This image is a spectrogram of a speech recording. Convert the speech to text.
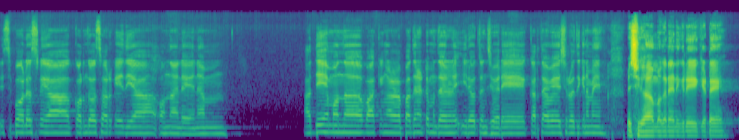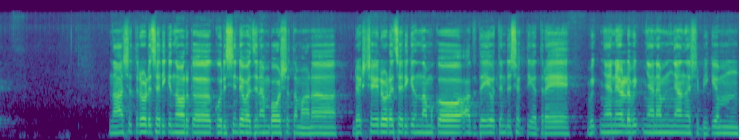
ഇസ്ബോലസ്ലിയ കുറന്തോസ്വർഗീതിയ എഴുതിയ ഒന്നാം ലേഖനം അധ്യായം ഒന്ന് വാക്യങ്ങൾ പതിനെട്ട് മുതൽ ഇരുപത്തഞ്ച് വരെ കർത്താവെ ശ്രദ്ധിക്കണമേ മിശിഹ മകൻ അനുഗ്രഹിക്കട്ടെ. നാശത്തിലൂടെ ചരിക്കുന്നവർക്ക് കുരിശിന്റെ വചനം പോഷത്വമാണ്. രക്ഷയിലൂടെ ചരിക്കുന്ന നമുക്കോ അത് ദൈവത്തിന്റെ ശക്തി അത്രേ. വിജ്ഞാനികളുടെ വിജ്ഞാനം ഞാൻ നശിപ്പിക്കും.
